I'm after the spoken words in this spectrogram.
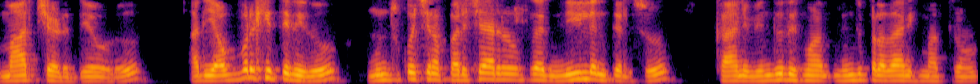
మార్చాడు దేవుడు. అది ఎవరికి తెలీదు. ముంచుకొచ్చిన పరిచార నీళ్ళని తెలుసు. కానీ విందు విందు ప్రధానికి మాత్రం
